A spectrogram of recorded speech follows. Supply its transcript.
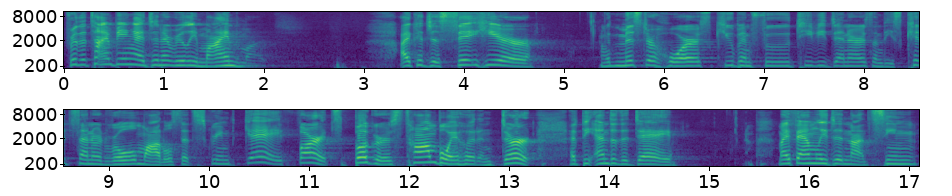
For the time being, I didn't really mind much. I could just sit here with Mr. Horse, Cuban food, TV dinners, and these kid centered role models that screamed gay, farts, boogers, tomboyhood, and dirt at the end of the day. My family did not seem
